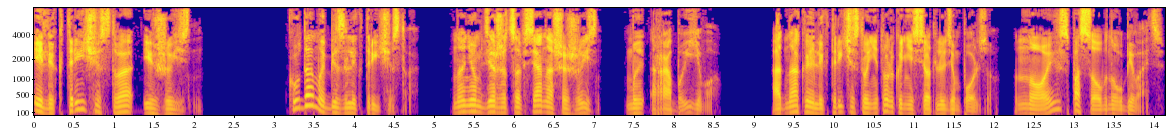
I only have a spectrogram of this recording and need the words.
Электричество и жизнь. Куда мы без электричества? На нем держится вся наша жизнь, мы рабы его. Однако электричество не только несет людям пользу, но и способно убивать.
